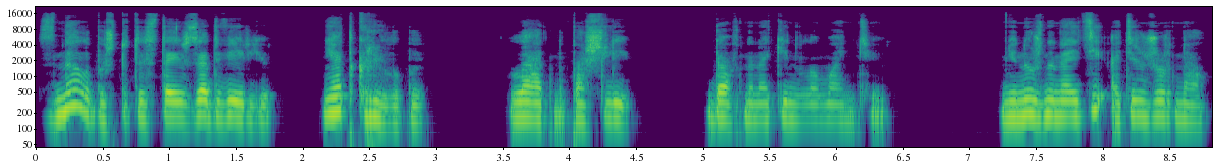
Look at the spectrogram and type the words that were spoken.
Знала бы, что ты стоишь за дверью, не открыла бы. Ладно, пошли. Дафна накинула мантию. Мне нужно найти один журнал.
